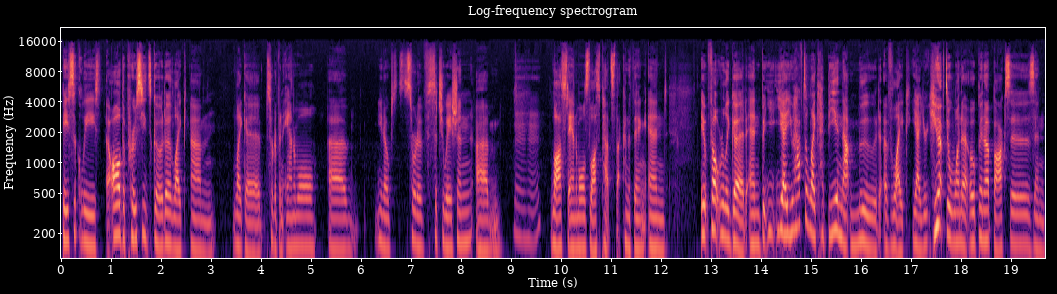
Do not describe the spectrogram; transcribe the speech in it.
basically all the proceeds go to like um like a sort of an animal uh, you know sort of situation um lost animals lost pets that kind of thing. And it felt really good and but y- yeah you have to like be in that mood of like yeah you you have to want to open up boxes and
